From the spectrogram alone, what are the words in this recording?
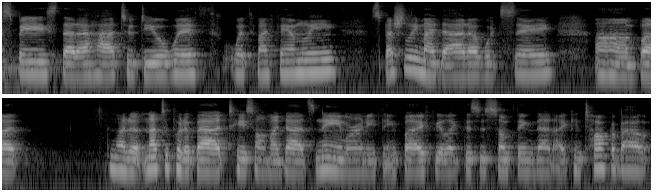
Space that I had to deal with with my family, especially my dad, I would say. Um, but not a, not to put a bad taste on my dad's name or anything, but I feel like this is something that I can talk about,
